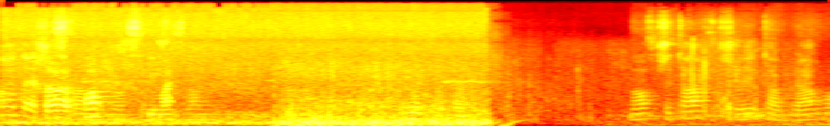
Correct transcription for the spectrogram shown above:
O, też Co, jest po- fajne, no. No, wczyta, wczyta, brawo.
